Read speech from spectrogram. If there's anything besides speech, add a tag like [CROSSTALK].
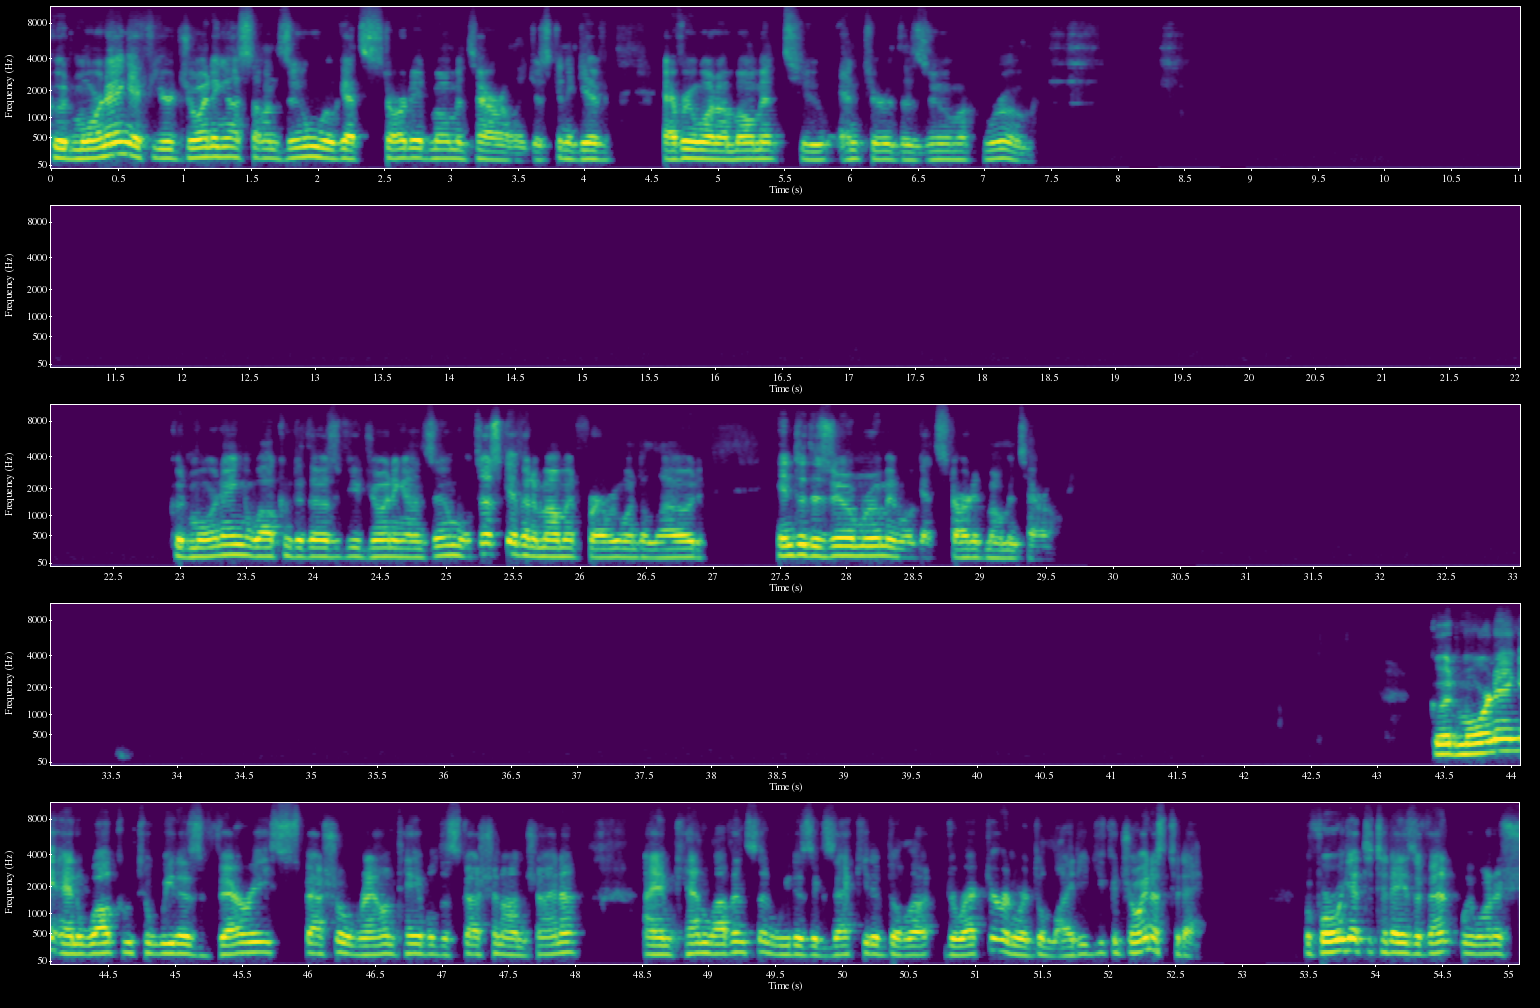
Good morning. If you're joining us on Zoom, we'll get started momentarily. Just going to give everyone a moment to enter the Zoom room. Good morning. Welcome to those of you joining on Zoom. We'll just give it a moment for everyone to load into the Zoom room and we'll get started momentarily. Good morning and welcome to WITA's very special roundtable discussion on China. I am Ken Levinson, WITA's Executive Director, and we're delighted you could join us today. Before we get to today's event, we want to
